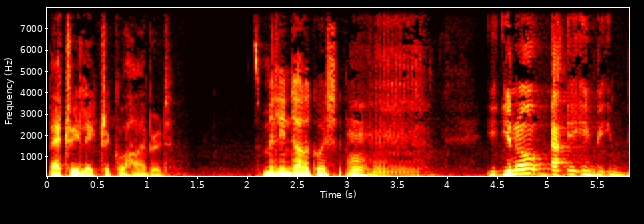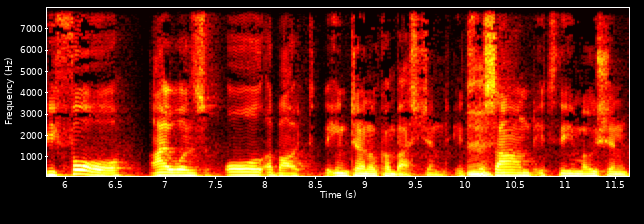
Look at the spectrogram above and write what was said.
battery, electric, or hybrid? It's a million dollar question. Y- You know, uh, i- i- before I was all about the internal combustion. It's the mm. sound, it's the emotion.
